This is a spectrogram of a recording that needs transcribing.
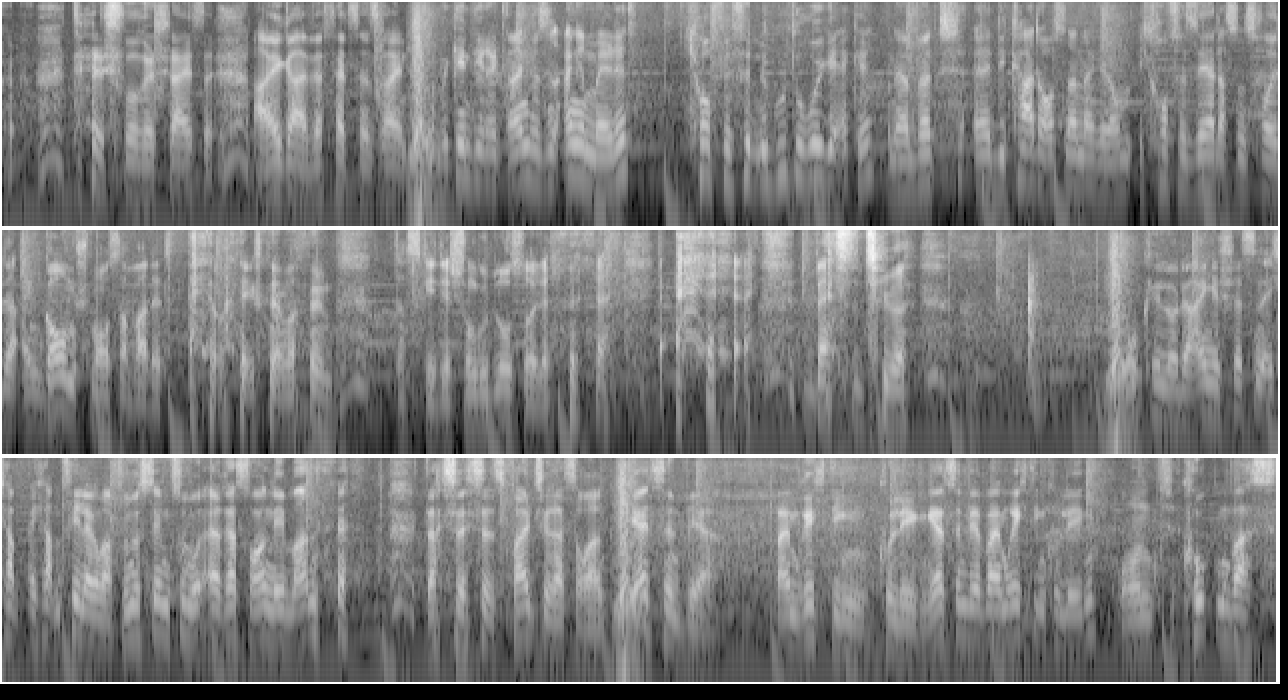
Der Schwur ist scheiße. Aber egal, wir fetzen jetzt rein. Wir gehen direkt rein, wir sind angemeldet. Ich hoffe, wir finden eine gute, ruhige Ecke. Und dann wird äh, die Karte auseinandergenommen. Ich hoffe sehr, dass uns heute ein Gaumenschmaus erwartet. Warte, ich will mal filmen. Das geht jetzt schon gut los, Leute. Beste Tür. Okay, Leute, eingeschissen. Ich habe ich hab einen Fehler gemacht. Wir müssen eben zum äh, Restaurant nebenan. Das ist das falsche Restaurant. Jetzt sind wir beim richtigen Kollegen. Jetzt sind wir beim richtigen Kollegen und gucken, was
